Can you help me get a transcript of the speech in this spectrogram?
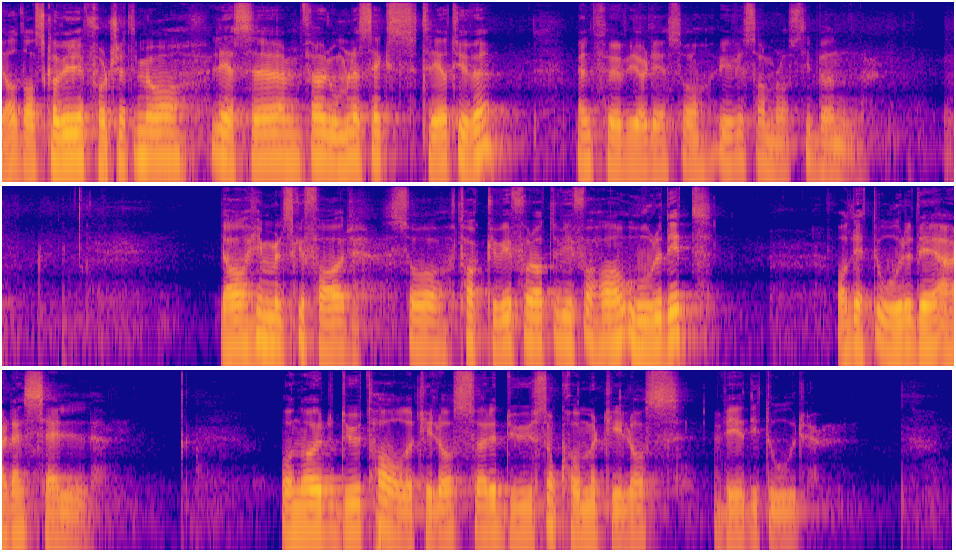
Ja, da skal vi fortsette med å lese fra Romerne 6, 23. Men før vi gjør det, så vil vi samle oss i bønn. Ja, himmelske Far, så takker vi for at vi får ha ordet ditt. Og dette ordet, det er deg selv. Og når du taler til oss, så er det du som kommer til oss ved ditt ord.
